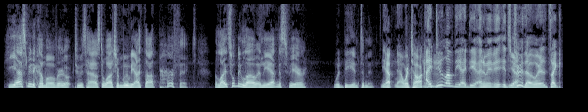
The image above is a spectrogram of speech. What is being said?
He asked me to come over to his house to watch a movie. I thought, perfect. The lights will be low and the atmosphere would be intimate. Yep. Now we're talking. I do love the idea. I mean, it- it's Yeah. true though, where it's like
